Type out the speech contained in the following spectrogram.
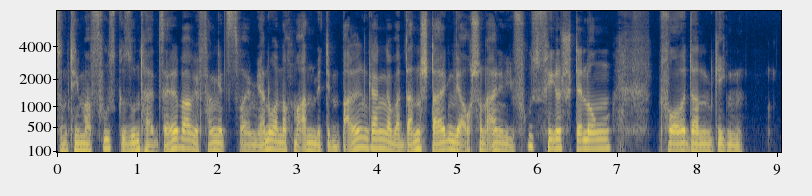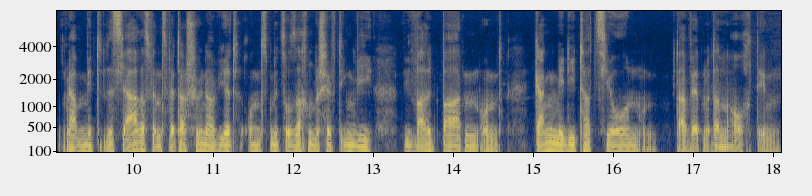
zum Thema Fußgesundheit selber. Wir fangen jetzt zwar im Januar nochmal an mit dem Ballengang, aber dann steigen wir auch schon ein in die Fußfehlstellung, bevor wir dann gegen ja, Mitte des Jahres, wenn das Wetter schöner wird, uns mit so Sachen beschäftigen wie, wie Waldbaden und Gangmeditation. Und da werden wir dann mhm. auch den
